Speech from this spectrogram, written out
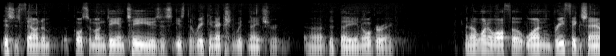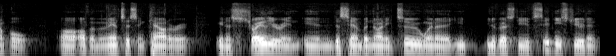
this is found, of course, among DMT users, is the reconnection with nature uh, that they inaugurate. And I want to offer one brief example uh, of a momentous encounter in Australia in, in December 92 when a U- University of Sydney student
